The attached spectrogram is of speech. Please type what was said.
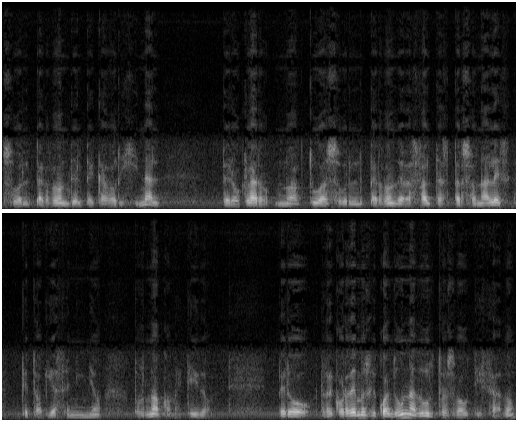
sobre el perdón del pecado original pero claro, no actúa sobre el perdón de las faltas personales que todavía ese niño pues no ha cometido. Pero recordemos que cuando un adulto es bautizado,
